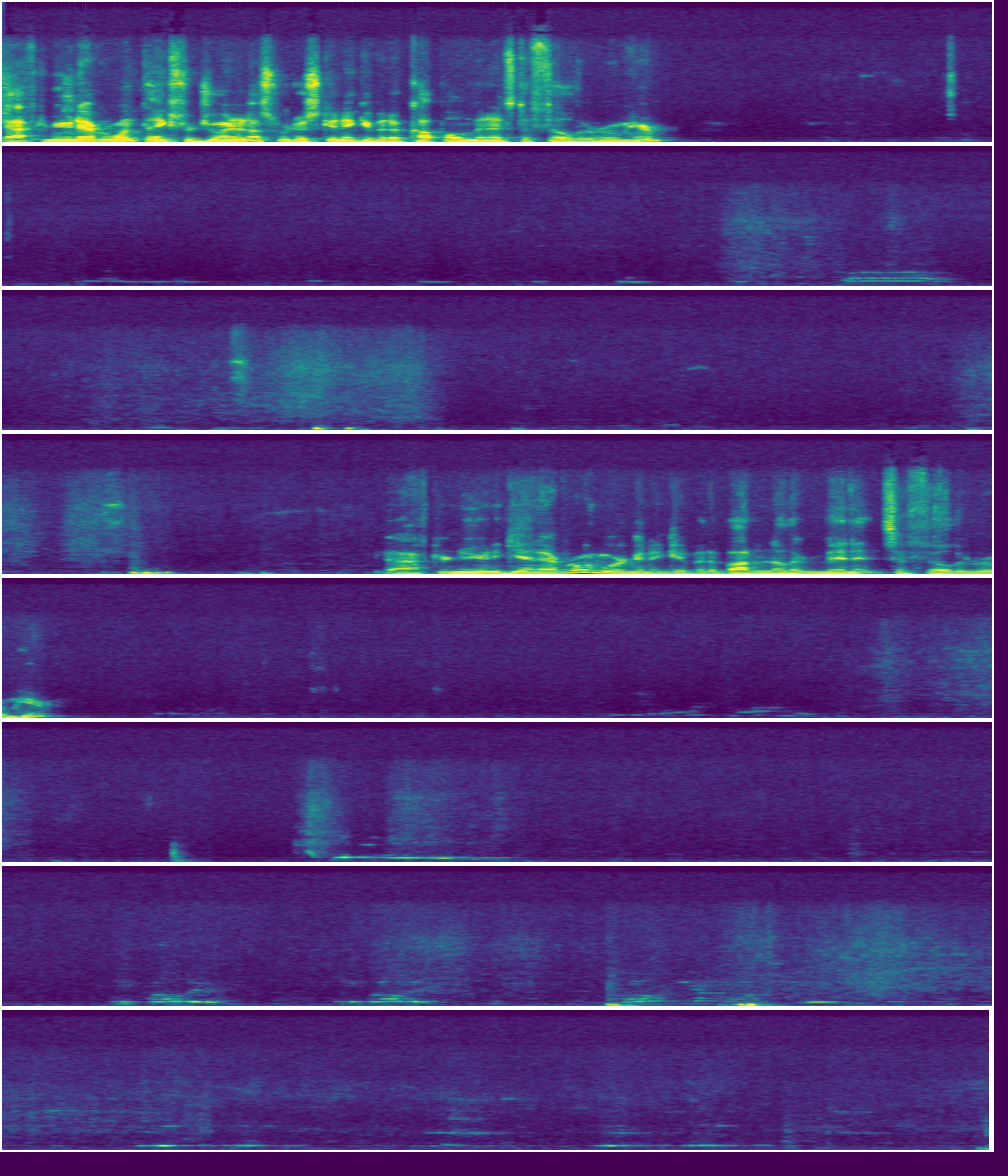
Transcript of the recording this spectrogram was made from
Good afternoon, everyone. Thanks for joining us. We're just going to give it a couple of minutes to fill the room here. Good afternoon again, everyone. We're going to give it about another minute to fill the room here.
